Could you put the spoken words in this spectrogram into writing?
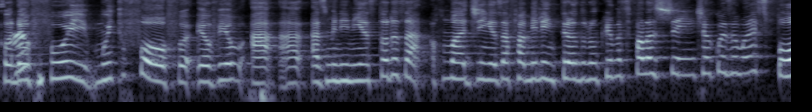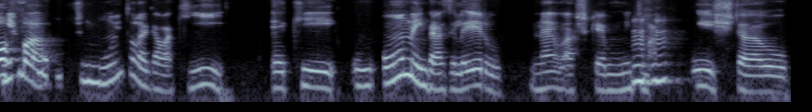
Quando eu fui, muito fofo, eu vi a, a, as menininhas todas arrumadinhas, a família entrando no clima, você fala, gente, é a coisa mais fofa. E o que eu acho muito legal aqui é que o homem brasileiro, né, eu acho que é muito uhum. machista, ou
